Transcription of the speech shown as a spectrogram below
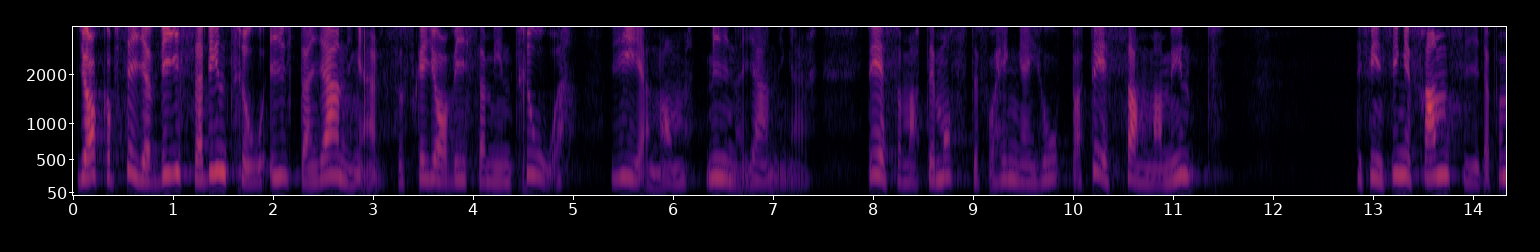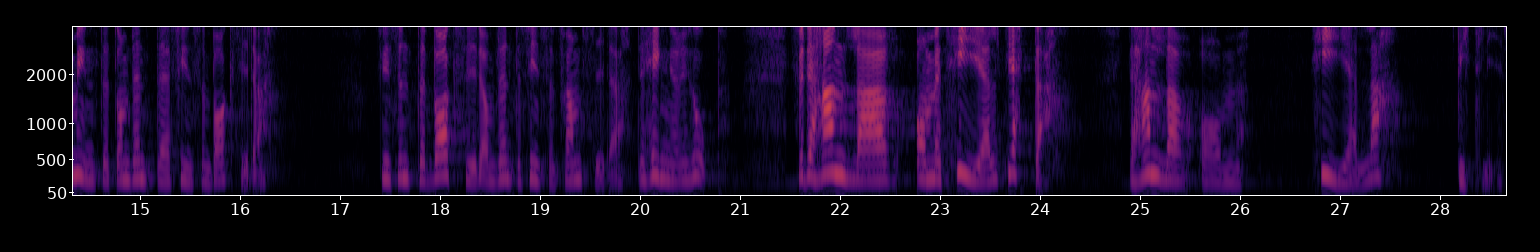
Jakob säger, visa din tro utan gärningar, så ska jag visa min tro genom mina gärningar. Det är som att det måste få hänga ihop, att det är samma mynt. Det finns ingen framsida på myntet om det inte finns en baksida. Det finns inte baksida om det inte finns en framsida. Det hänger ihop. För det handlar om ett helt hjärta. Det handlar om hela ditt liv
